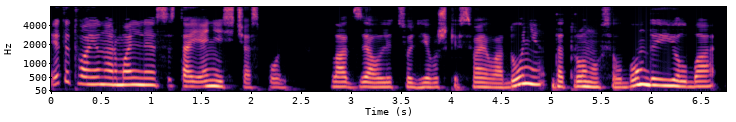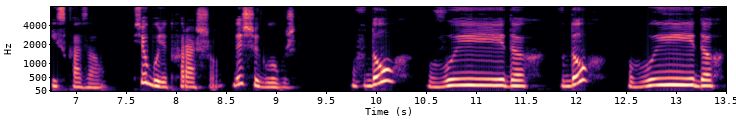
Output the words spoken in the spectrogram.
Это твое нормальное состояние сейчас, Поль. Влад взял лицо девушки в своей ладони, дотронулся лбом до ее лба и сказал. Все будет хорошо, дыши глубже. Вдох, выдох, вдох, выдох.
